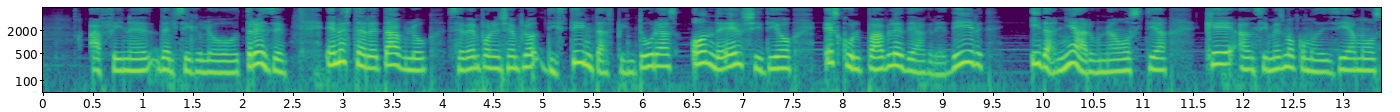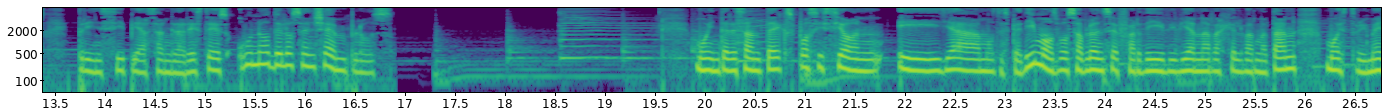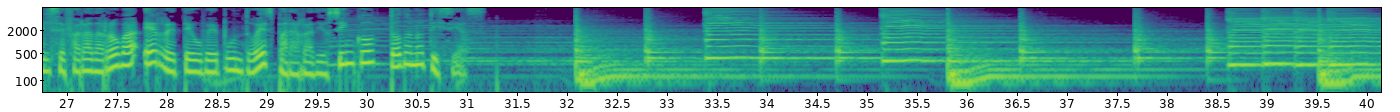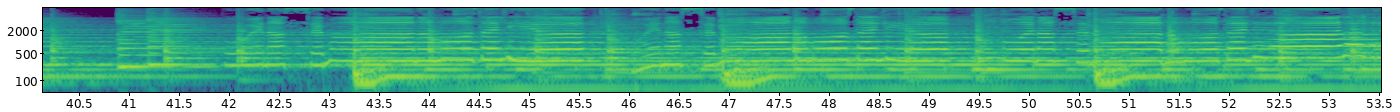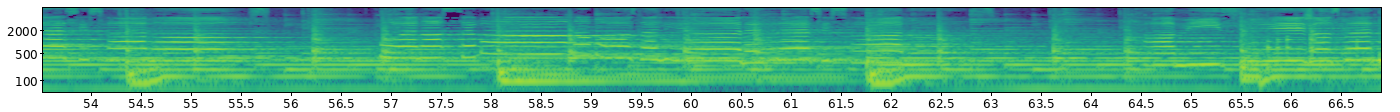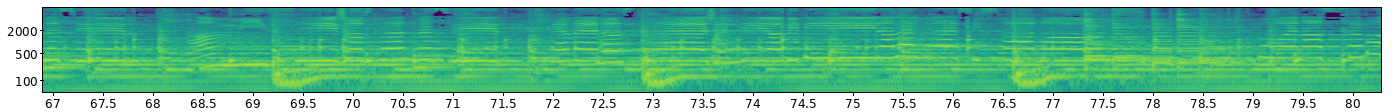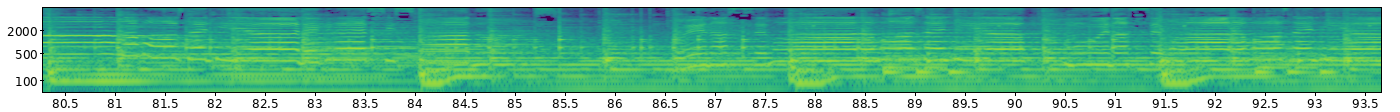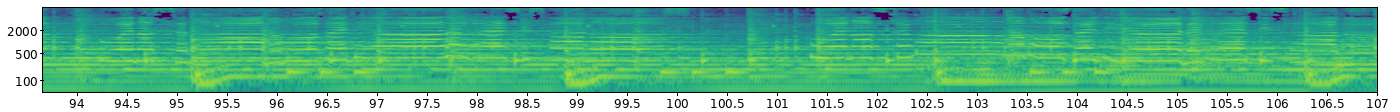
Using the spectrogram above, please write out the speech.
a fines del siglo XIII. En este retablo se ven, por ejemplo, distintas pinturas donde el sitio es culpable de agredir y dañar una hostia que, mismo, como decíamos, principia a sangrar. Este es uno de los ejemplos. Muy interesante exposición y ya nos despedimos. Vos habló en Sefardí Viviana Rachel Barnatán. Nuestro email sefarad.rtv.es para Radio 5, Todo Noticias. Buena semana, del día. Buena semana, del día A mis hijos bendecir, a mis hijos bendecir, que me los deje el día vivir alegres y sanos. Buena semana, voz del día, alegres y sanos. Buena semana, sanos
